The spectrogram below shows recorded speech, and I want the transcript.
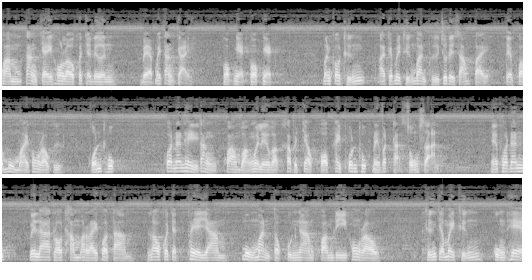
ความตั้งใจของเราก็จะเดินแบบไม่ตั้งใจงอกแงกงอกแงก มันก็ถึงอาจจะไม่ถึงบ้านผือจุดใดซ้ำไป แต่ความมุ่งหมายของเราคือพ้นทุกข์เพราะนั้นให้ตั้งความหวังไว้เลยว่าข้าพเจ้าขอให้พ้นทุกข์ในวัฏสงสาร เพราะนั้นเวลาเราทำอะไรก็ตาม เราก็จะพยายามมุ่งมั่นต่อคุณงามความดีของเรา ถึงจะไม่ถึงกรุงเทพ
